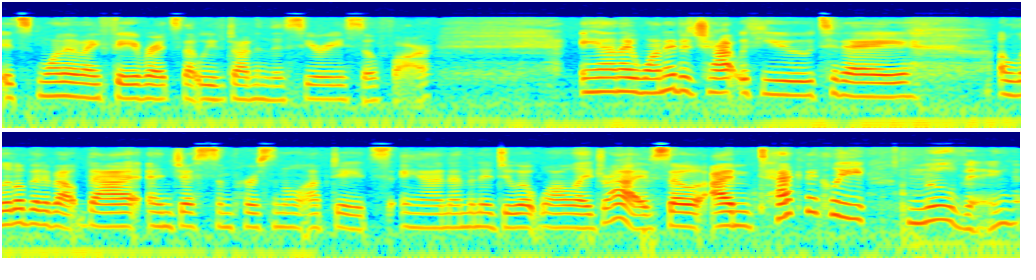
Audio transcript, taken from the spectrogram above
It's one of my favorites that we've done in this series so far. And I wanted to chat with you today a little bit about that and just some personal updates. And I'm going to do it while I drive. So I'm technically moving,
